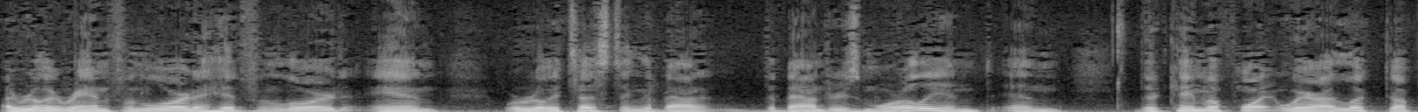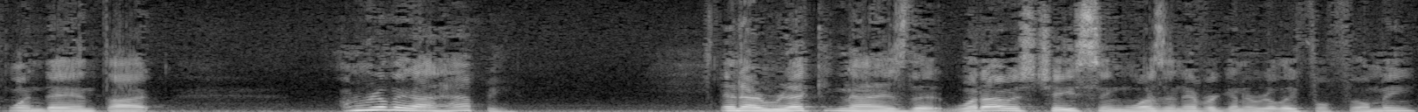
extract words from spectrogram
I really ran from the Lord, I hid from the Lord, and we're really testing the, bound, the boundaries morally. And, and there came a point where I looked up one day and thought, I'm really not happy. And I recognized that what I was chasing wasn't ever going to really fulfill me,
